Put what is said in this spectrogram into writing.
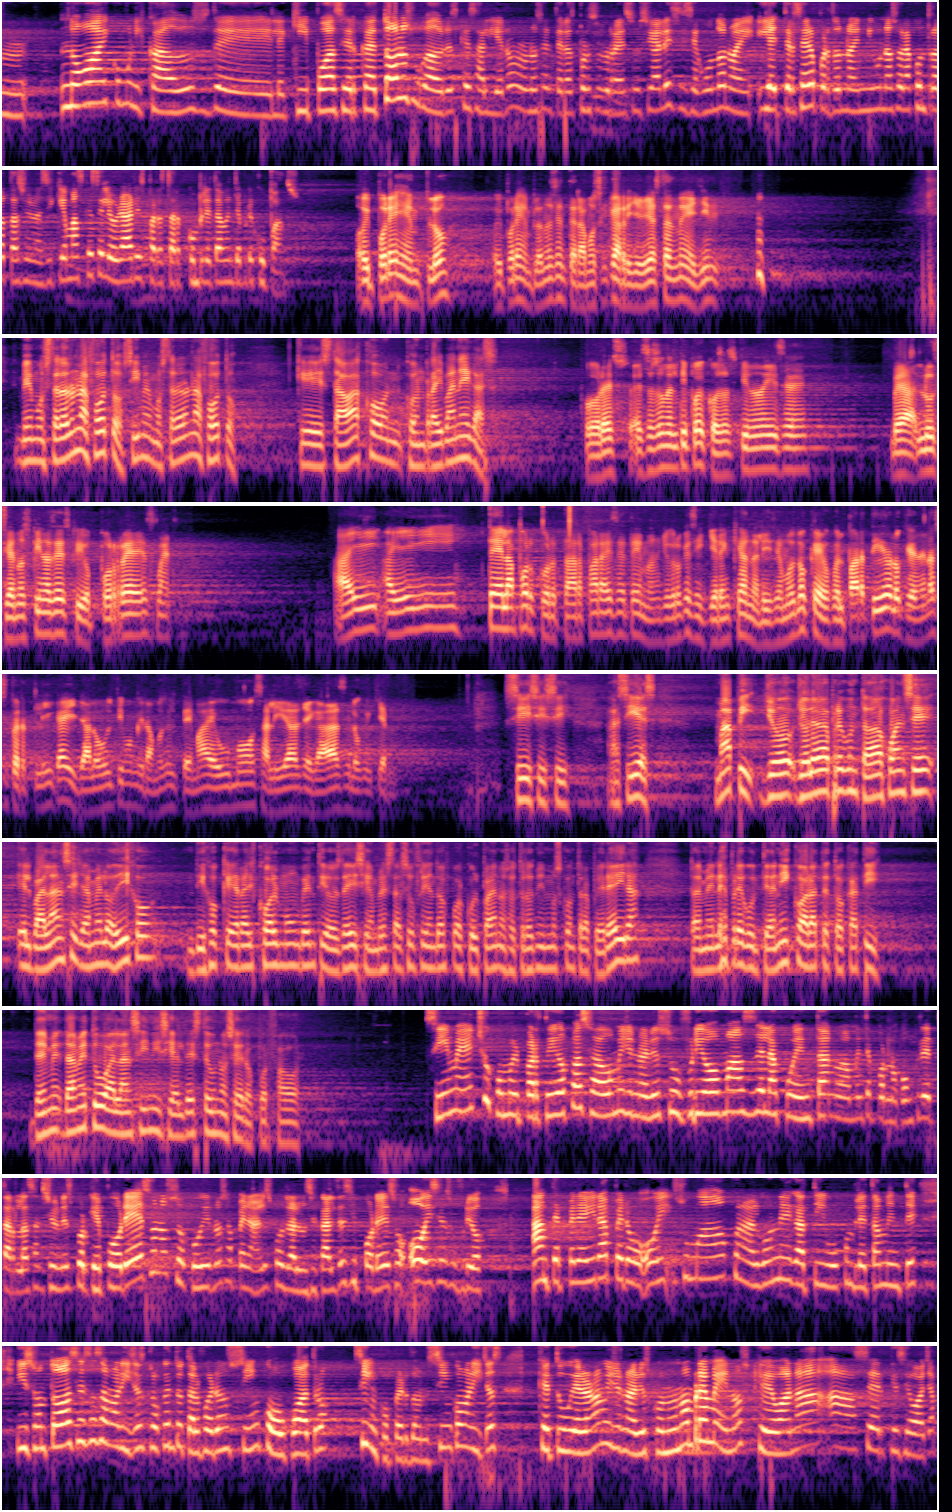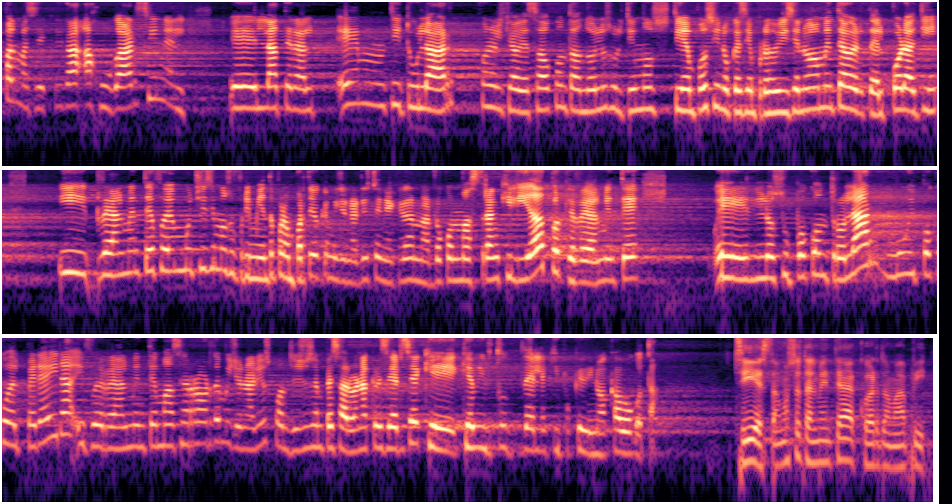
no hay comunicados del equipo acerca de todos los jugadores que salieron, uno se entera por sus redes sociales y segundo no hay y tercero, perdón, no hay ni una sola contratación, así que más que celebrar es para estar completamente preocupados. Hoy, por ejemplo, hoy por ejemplo nos enteramos que Carrillo ya está en Medellín. Me mostraron la foto, sí, me mostraron la foto que estaba con con Ray Vanegas. Por eso, esos son el tipo de cosas que uno dice, vea, Luciano Espina se despidió por redes, bueno, hay, hay tela por cortar para ese tema. Yo creo que si quieren que analicemos lo que dejó el partido, lo que viene en la Superliga y ya lo último miramos el tema de humo, salidas, llegadas y lo que quieran. Sí, sí, sí, así es. Mapi, yo, yo le había preguntado a Juanse el balance, ya me lo dijo, dijo que era el colmo un 22 de diciembre estar sufriendo por culpa de nosotros mismos contra Pereira. También le pregunté a Nico, ahora te toca a ti. Dame tu balance inicial de este 1-0, por favor. Sí, me como el partido pasado Millonarios sufrió más de la cuenta nuevamente por no concretar las acciones, porque por eso nos tocó irnos a penales contra el Once Caldas y por eso hoy se sufrió ante Pereira, pero hoy sumado con algo negativo completamente y son todas esas amarillas, creo que en total fueron cinco o cuatro, cinco, perdón, cinco amarillas que tuvieron a Millonarios con un hombre menos que van a, hacer que se vaya a Palmaseca a jugar sin el lateral em, titular con el que había estado contando en los últimos tiempos, sino que siempre dice nuevamente a Bertel por allí. Y realmente fue muchísimo sufrimiento para un partido que Millonarios tenía que ganarlo con más tranquilidad, porque realmente eh, lo supo controlar, muy poco del Pereira, y fue realmente más error de Millonarios cuando ellos empezaron a crecerse que, que virtud del equipo que vino acá a Bogotá. Sí, estamos totalmente de acuerdo, Mapi.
